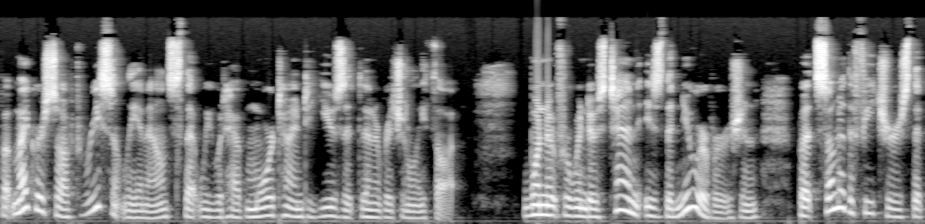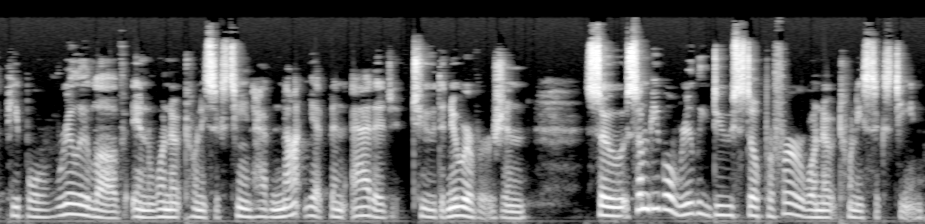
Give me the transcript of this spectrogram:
but Microsoft recently announced that we would have more time to use it than originally thought. OneNote for Windows 10 is the newer version, but some of the features that people really love in OneNote 2016 have not yet been added to the newer version, so some people really do still prefer OneNote 2016.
